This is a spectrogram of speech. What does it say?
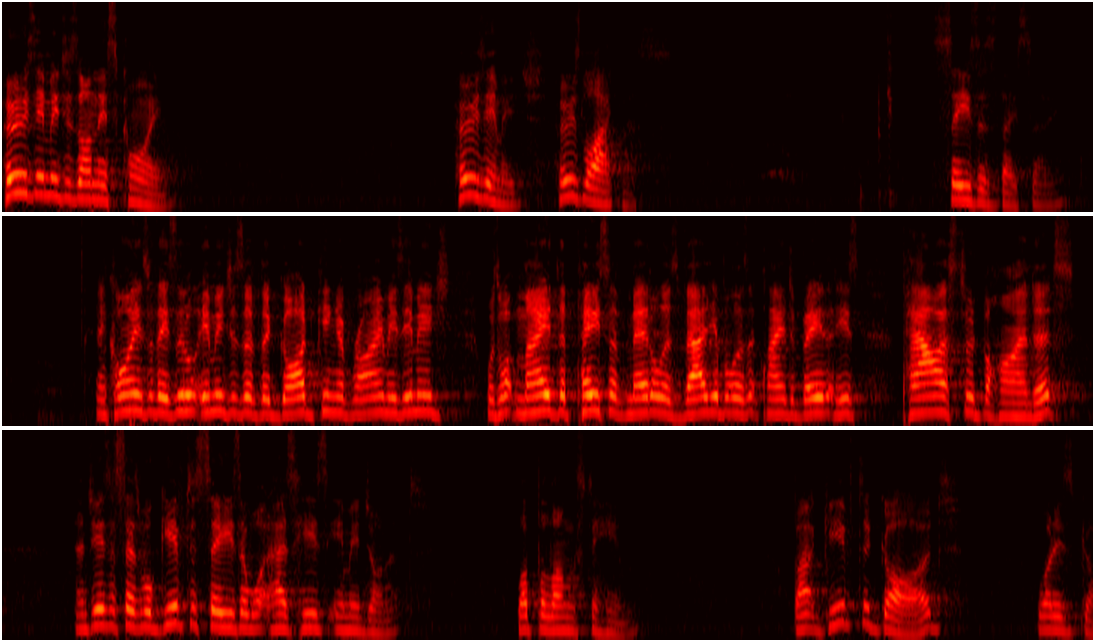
Whose image is on this coin? Whose image? Whose likeness? Caesar's, they say. and coins are these little images of the God King of Rome. His image was what made the piece of metal as valuable as it claimed to be, that his power stood behind it. And Jesus says, Well, give to Caesar what has his image on it, what belongs to him. But give to God what is God's.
